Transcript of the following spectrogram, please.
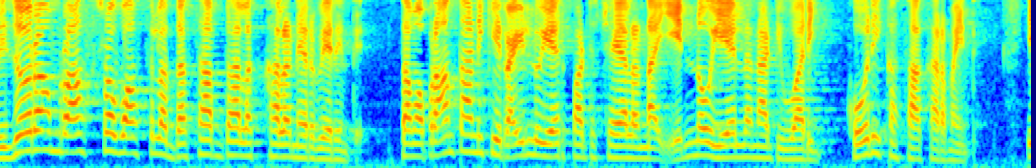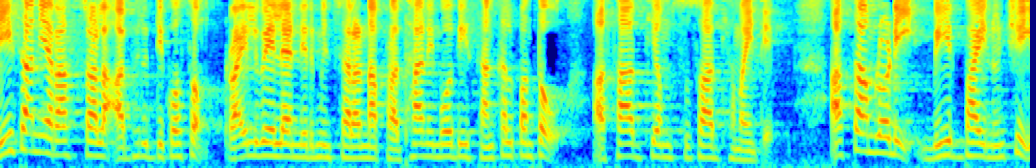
మిజోరాం రాష్ట్ర వాసుల దశాబ్దాల కళ నెరవేరింది. తమ ప్రాంతానికి రైళ్ళు ఏర్పాటు చేయాలన్న ఎన్నో ఏళ్ళ నాటి వారి కోరిక సాకారమైంది. ఈశాన్య రాష్ట్రాల అభివృద్ధి కోసం రైల్వే లైన్ నిర్మించాలన్న ప్రధాని మోదీ సంకల్పంతో అసాధ్యం సుసాధ్యమైంది. అస్సాంలోని బీర్భాయ్ నుంచి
